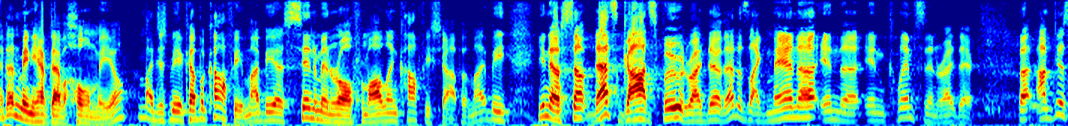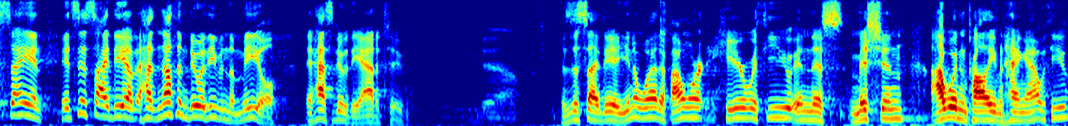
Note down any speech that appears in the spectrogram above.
It doesn't mean you have to have a whole meal. It might just be a cup of coffee. It might be a cinnamon roll from All In Coffee Shop. It might be, you know, some that's God's food right there. That is like manna in the in Clemson right there. But I'm just saying, it's this idea of it has nothing to do with even the meal. It has to do with the attitude. Is this idea, you know what, if I weren't here with you in this mission, I wouldn't probably even hang out with you.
